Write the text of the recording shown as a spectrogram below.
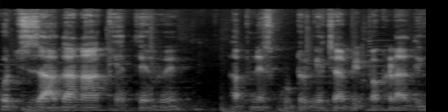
कुछ ज़्यादा ना कहते हुए अपने स्कूटर की चाबी पकड़ा दी।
